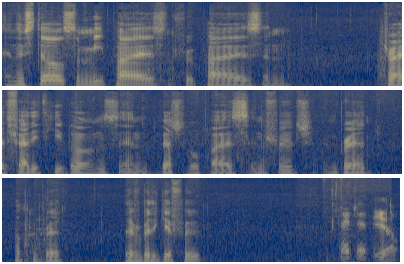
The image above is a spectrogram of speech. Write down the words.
And there's still some meat pies and fruit pies and dried fatty T-bones and vegetable pies in the fridge and bread, pumpkin bread. Did everybody get food? I did. Yep.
